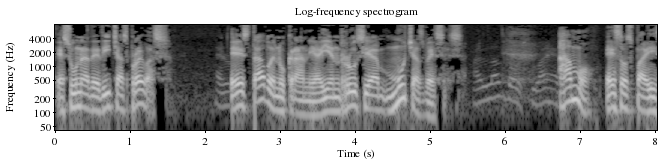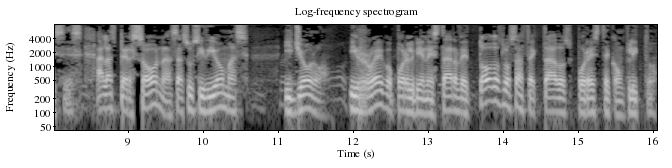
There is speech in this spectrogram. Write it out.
es una de dichas pruebas. He estado en Ucrania y en Rusia muchas veces. Amo esos países, a las personas, a sus idiomas, y lloro y ruego por el bienestar de todos los afectados por este conflicto.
